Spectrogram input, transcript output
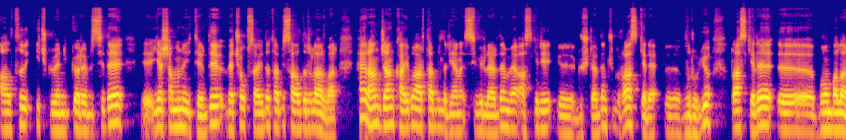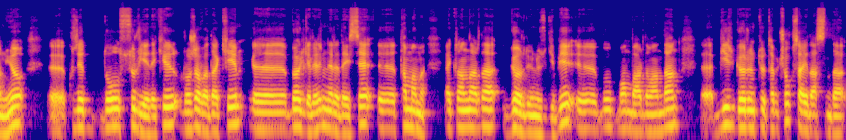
6 iç güvenlik görevlisi de e, yaşamını yitirdi ve çok sayıda tabii saldırılar var. Her an can kaybı artabilir yani sivillerden ve askeri e, güçlerden çünkü rastgele e, vuruluyor. Rastgele bombalanıyor e, Kuzeydoğu Suriye'deki Rojava'daki bölgelerin neredeyse e, tamamı. Ekranlarda gördüğünüz gibi bu bombardımandan bir görüntü tabii çok sayıda aslında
